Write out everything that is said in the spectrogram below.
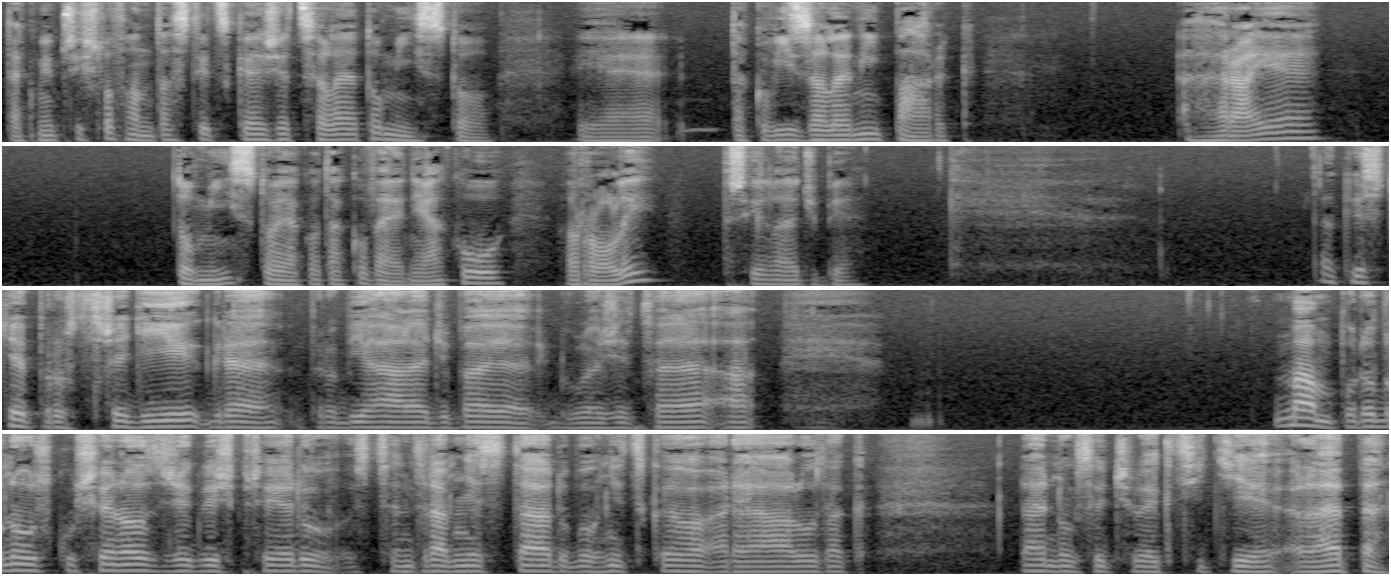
tak mi přišlo fantastické, že celé to místo je takový zelený park. Hraje to místo jako takové nějakou roli při léčbě? Tak jistě prostředí, kde probíhá léčba, je důležité a mám podobnou zkušenost, že když přijedu z centra města do bohnického areálu, tak najednou se člověk cítí lépe.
